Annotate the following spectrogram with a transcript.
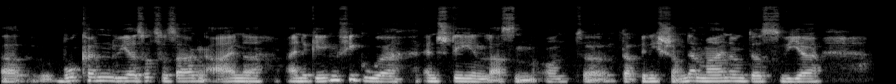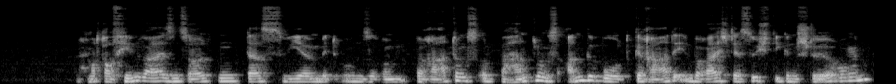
äh, wo können wir sozusagen eine, eine Gegenfigur entstehen lassen? Und äh, da bin ich schon der Meinung, dass wir nochmal darauf hinweisen sollten, dass wir mit unserem Beratungs- und Behandlungsangebot gerade im Bereich der süchtigen Störungen,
